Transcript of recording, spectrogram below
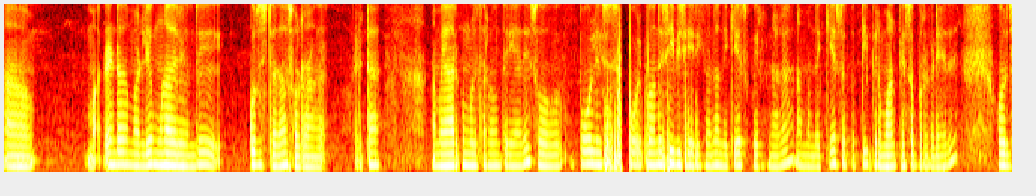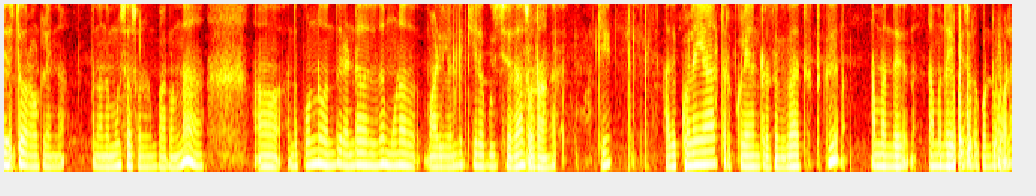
ம- ரெண்டாவது மாடிலையோ மூணாவது வந்து குதிச்சிட்டதான் சொல்கிறாங்க ரைட்டா நம்ம யாருக்கும் முழு தரவும் தெரியாது. ஸோ போலீஸ் போ இப்போ வந்து சிபிசிஐடிக்கு வந்து அந்த கேஸ் போயிருக்கனால நம்ம அந்த கேஸை பற்றி பெரும்பாலும் பேச போகிறது கிடையாது. ஒரு ஜஸ்ட் ஒரு அவுட்லைன் தான். இப்போ நான் அந்த முழுசாக சொல்லணும்னு பார்க்கணுன்னா அந்த பொண்ணு வந்து ரெண்டாவதுலேருந்து மூணாவது மாடியிலேருந்து கீழே குதிச்சதாக சொல்கிறாங்க ஓகே அது கொலையா தற்கொலையான்றது விவாதத்துக்கு நம்ம இந்த நம்ம இந்த எபிசோட கொண்டு போகல.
